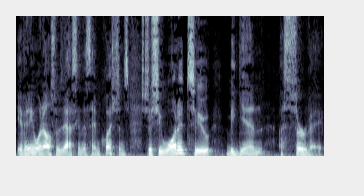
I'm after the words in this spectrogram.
if anyone else was asking the same questions. So she wanted to begin a survey,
